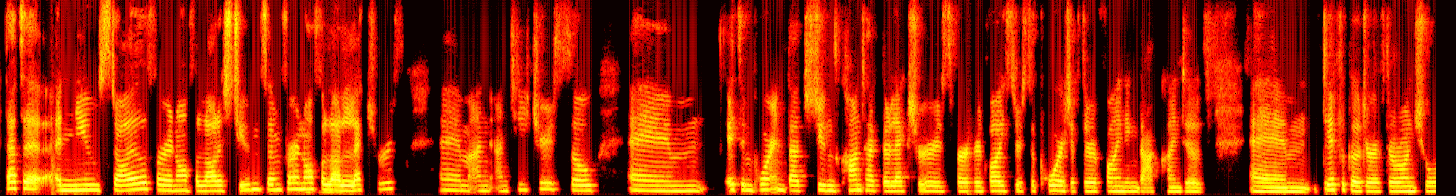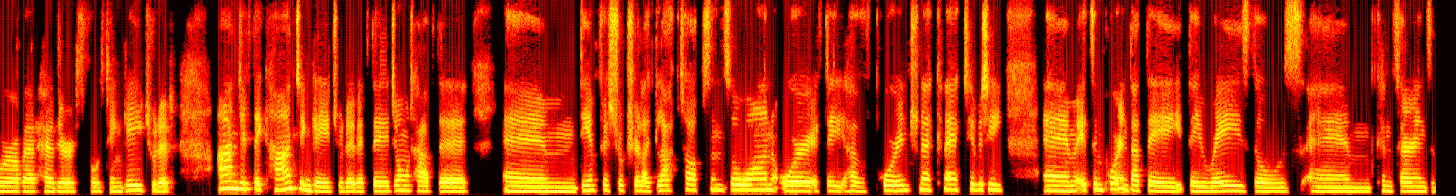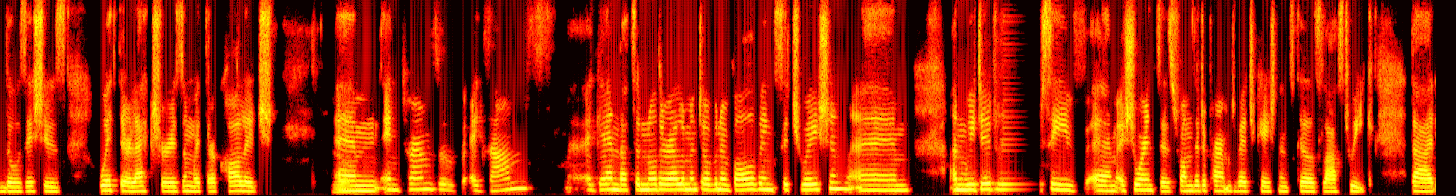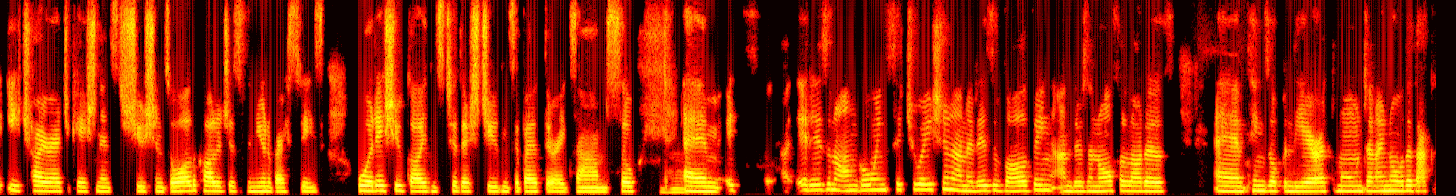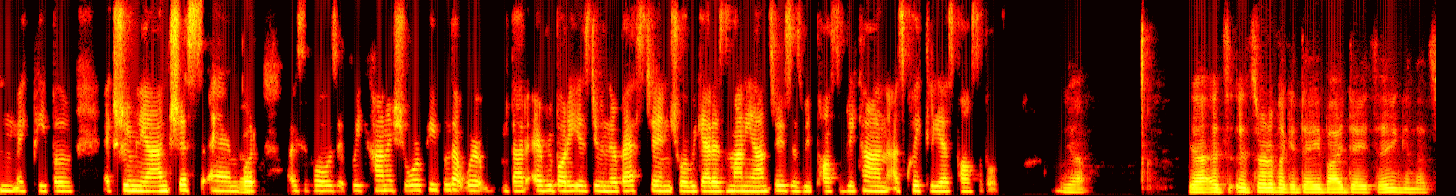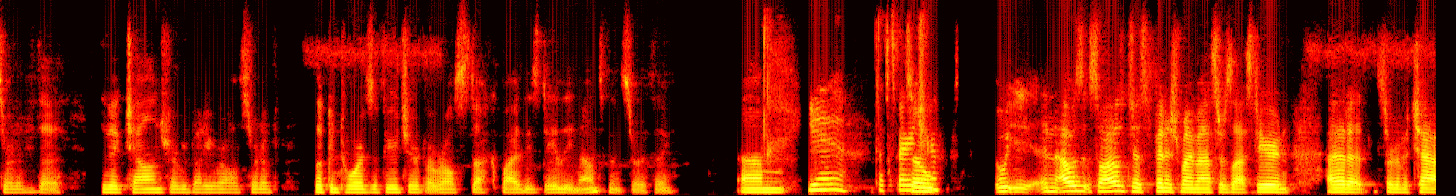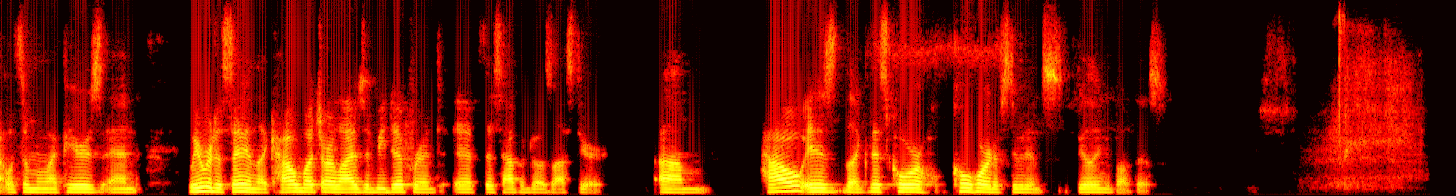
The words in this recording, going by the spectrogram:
that's a, a new style for an awful lot of students and for an awful lot of lecturers um, and, and teachers. So um, it's important that students contact their lecturers for advice or support if they're finding that kind of um, difficult or if they're unsure about how they're supposed to engage with it. And if they can't engage with it, if they don't have the um, the infrastructure like laptops and so on, or if they have poor internet connectivity, um, it's important that they they raise those um, concerns and those issues with their lecturers and with their college. Yeah. Um, in terms of exams, again, that's another element of an evolving situation. Um, and we did receive um, assurances from the Department of Education and Skills last week that each higher education institution, so all the colleges and universities, would issue guidance to their students about their exams. So mm-hmm. um, it's it is an ongoing situation and it is evolving, and there's an awful lot of um, things up in the air at the moment. And I know that that can make people extremely anxious. Um, yeah. But I suppose if we can assure people that we're that everybody is doing their best to ensure we get as many answers as we possibly can as quickly as possible. Yeah, yeah. It's it's sort of like a day by day thing, and that's sort of the the big challenge for everybody. We're all sort of looking towards the future, but we're all stuck by these daily announcements, sort of thing. Um, yeah, that's very so, true we and I was so I was just finished my master's last year and I had a sort of a chat with some of my peers and we were just saying like how much our lives would be different if this happened to us last year. Um, how is like this core cohort of students feeling about this?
